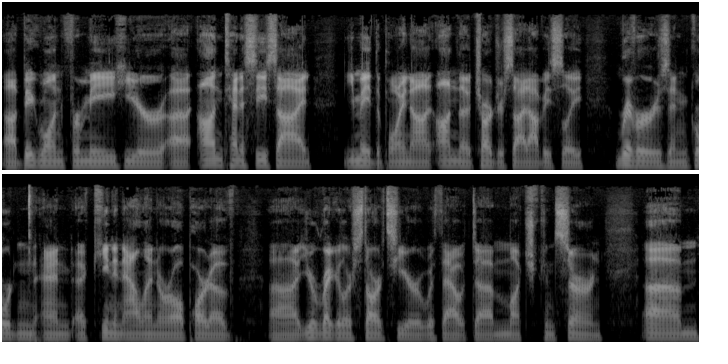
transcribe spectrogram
uh, big one for me here uh, on Tennessee side. You made the point on on the Charger side. Obviously, Rivers and Gordon and uh, Keenan Allen are all part of your regular starts here without much concern. Um,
